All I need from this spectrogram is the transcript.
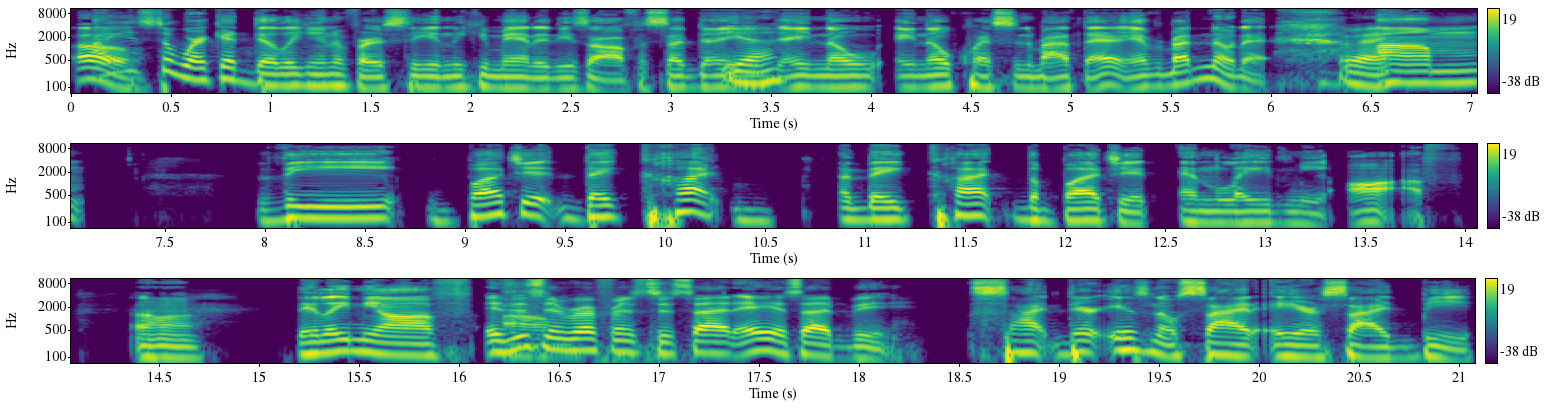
Oh. I used to work at Dillard University in the humanities office. So there Yeah. ain't no ain't no question about that. Everybody know that. right. Um, the budget they cut they cut the budget and laid me off. uh huh. They laid me off. Is this in um, reference to side A or side B? Side? There is no side A or side B.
